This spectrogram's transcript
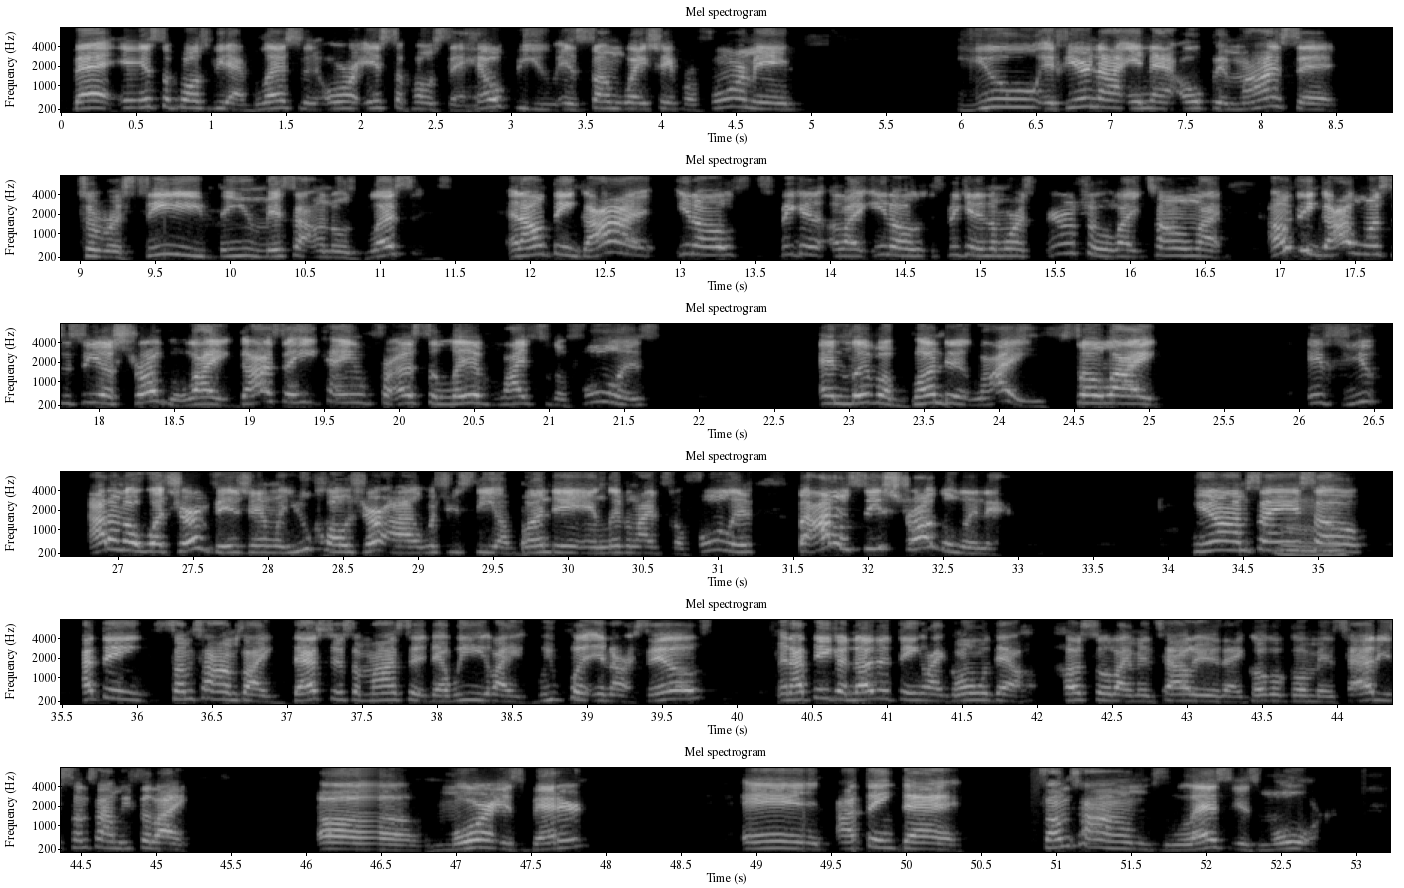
that is supposed to be that blessing or is supposed to help you in some way, shape, or form. And you, if you're not in that open mindset to receive, then you miss out on those blessings. And I don't think God, you know, speaking like, you know, speaking in a more spiritual like tone, like I don't think God wants to see us struggle. Like God said he came for us to live life to the fullest and live abundant life. So like if you I don't know what your vision when you close your eye, what you see abundant and living life to the fullest, but I don't see struggle in that. You know what I'm saying? Mm-hmm. So I think sometimes like that's just a mindset that we like we put in ourselves. And I think another thing like going with that hustle like mentality or that go go go mentality, sometimes we feel like uh more is better. And I think that sometimes less is more.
